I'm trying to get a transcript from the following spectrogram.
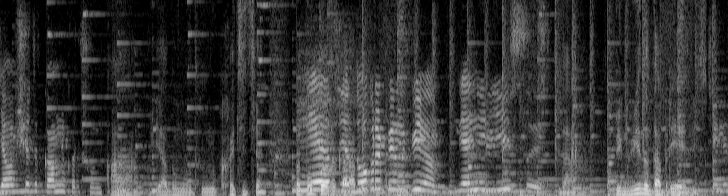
Я вообще-то камни хочу. А, я думал, вы вдруг хотите. Вот Нет, тоже я добрый пингвин. Я не лисы. Да. Пингвины добрее лис. Хотели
